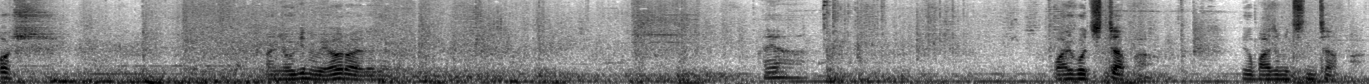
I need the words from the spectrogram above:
어씨. 아니 여기는 왜 열어야 돼 내가 아야. 와 이거 진짜 아파. 이거 맞으면 진짜 아파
